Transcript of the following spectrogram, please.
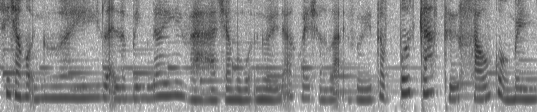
Xin chào mọi người, lại là mình đây và chào mừng mọi người đã quay trở lại với tập podcast thứ 6 của mình.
